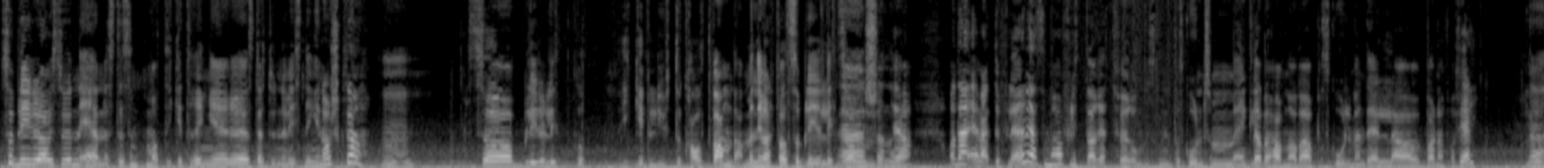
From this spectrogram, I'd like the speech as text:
Så blir det da, hvis du er den eneste som på en måte ikke trenger eh, støtteundervisning i norsk, da, Mm. så blir du litt godt Ikke lut og kaldt vann, da, men i hvert fall så blir det litt sånn jeg skjønner. Ja. Og der, jeg vet jo flere det, som har flytta rett før ungdomsskolen på skolen, som egentlig hadde havna da på skole med en del av barna fra Fjell. Ja.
